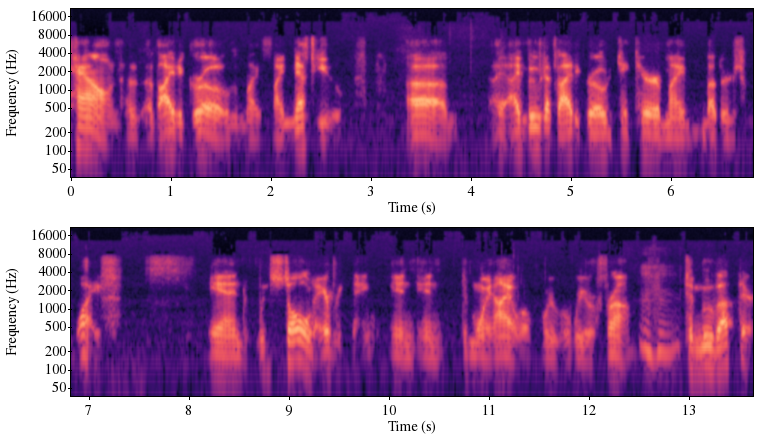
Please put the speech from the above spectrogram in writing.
town of, of Ida Grove. My my nephew, um, I, I moved up to Ida Grove to take care of my mother's wife, and we sold everything in in Des Moines, Iowa, where, where we were from Mhm. to move up there.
